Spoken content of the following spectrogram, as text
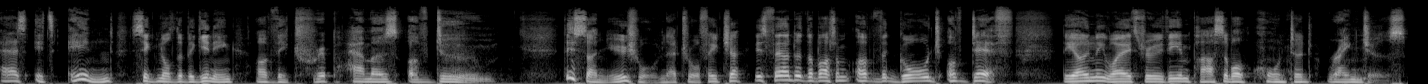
as its end signalled the beginning of the trip hammers of doom. This unusual natural feature is found at the bottom of the Gorge of Death, the only way through the impassable haunted ranges.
